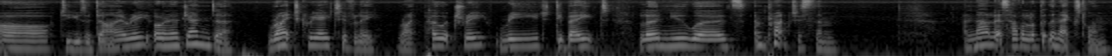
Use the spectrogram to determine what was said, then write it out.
are to use a diary or an agenda, write creatively, write poetry, read, debate, learn new words and practice them. And now let's have a look at the next one.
